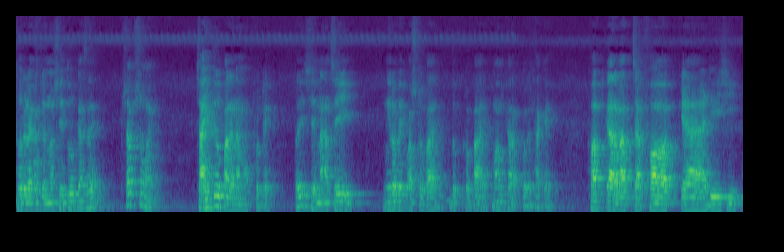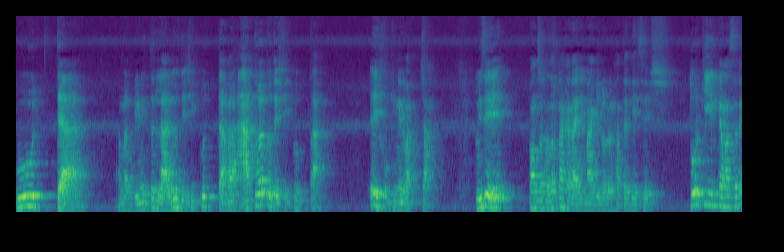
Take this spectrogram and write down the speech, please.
ধরে রাখার জন্য সে তোর কাছে সব সময় চাইতেও পারে না মুখ ফুটে। তাই সে নাচেই নীরবে কষ্ট পায়, দুঃখ পায়, মন খারাপ করে থাকে। ফটকার বাচ্চা, ফটকা, দেশি কুত্তা। আমার গৃহীত লালু দেশি কুত্তা, আমার আতো আতো দেশি কুত্তা। এই ফকিনের বাচ্চা। তুই যে পঞ্চাশ হাজার টাকা ডাইনি মাগিনোরের হাতে দিয়েছিস, তোর কি ইনকাম আছে রে?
